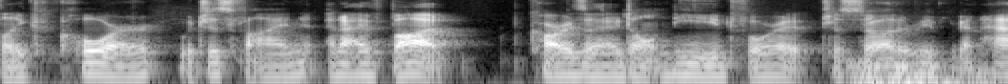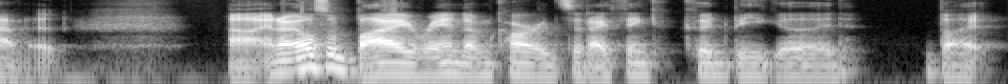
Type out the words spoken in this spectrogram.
like core, which is fine, and I've bought cards that I don't need for it just so other people can have it. Uh, and I also buy random cards that I think could be good, but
